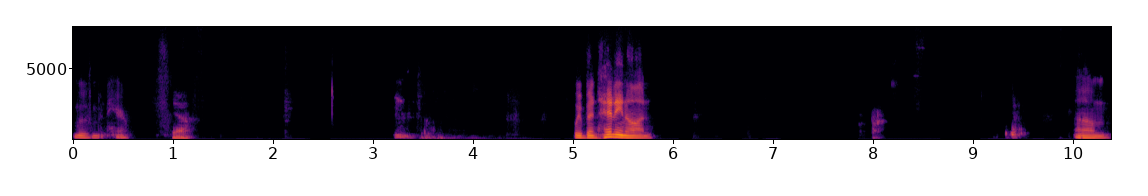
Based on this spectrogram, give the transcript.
movement here. Yeah. We've been hitting on um,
